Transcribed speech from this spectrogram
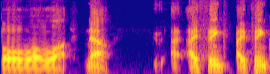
blah blah blah blah. Now, I, I think I think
